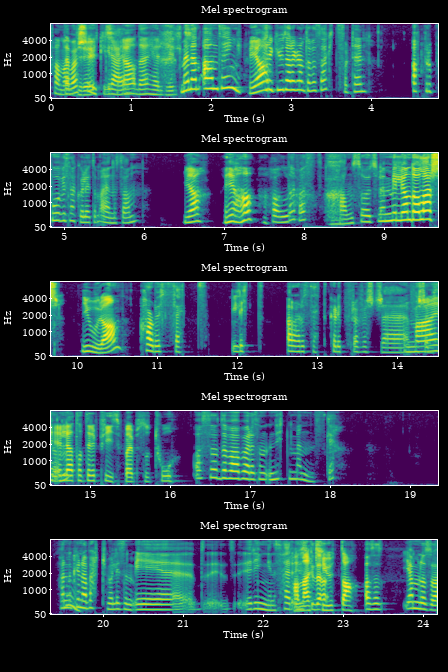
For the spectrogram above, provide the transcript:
det var sjuke greier. Ja, det er helt vilt. Men en annen ting! Ja. Herregud, det har jeg glemt å få sagt. Fortell. Apropos, vi snakka litt om Aune Sand. Ja. Ja. Hold deg fast. Han så ut som en million dollars! Gjorde han? Har du sett litt Har du sett klipp fra første, første Nei, episoden? eller jeg har tatt reprise på episode to. Altså, det var bare sånn nytt menneske. Han Hmm. kunne ha vært med liksom i d- Ringenes herre. Han er Husker cute, da. Altså, ja, men også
